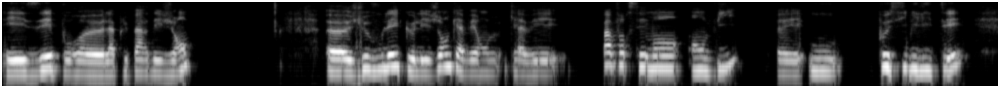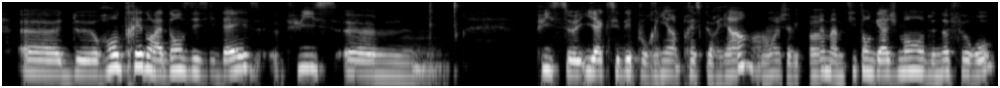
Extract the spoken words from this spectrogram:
et aisée pour la plupart des gens. Euh, je voulais que les gens qui avaient, pas forcément envie ou possibilité euh, de rentrer dans la danse des idées puissent, euh, puissent y accéder pour rien, presque rien. Hein. J'avais quand même un petit engagement de 9 euros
